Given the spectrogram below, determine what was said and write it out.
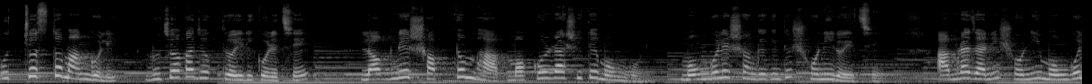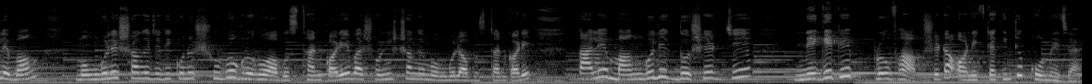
উচ্চস্থ মাঙ্গলিক রুচকা যোগ তৈরি করেছে লগ্নের সপ্তম ভাব, মকর রাশিতে মঙ্গল। মঙ্গলের সঙ্গে কিন্তু শনি রয়েছে। আমরা জানি শনি মঙ্গল এবং মঙ্গলের সঙ্গে যদি কোনো শুভ গ্রহ অবস্থান করে বা শনির সঙ্গে মঙ্গল অবস্থান করে, তাহলে মাঙ্গলিক দোষের যে নেগেটিভ প্রভাব, সেটা অনেকটা কিন্তু কমে যায়।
